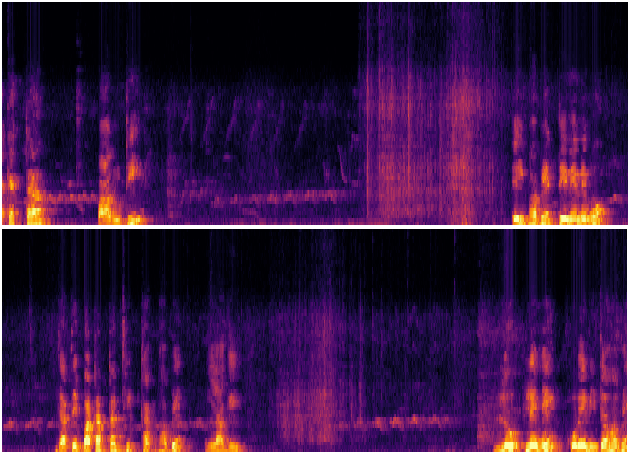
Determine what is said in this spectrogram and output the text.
এক একটা পাউরুটি এইভাবে টেনে নেব, যাতে বাটারটা ঠিকঠাকভাবে লাগে। লো ফ্লেমে করে নিতে হবে।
